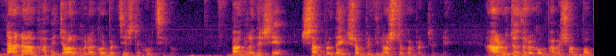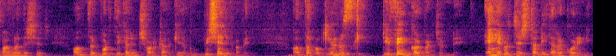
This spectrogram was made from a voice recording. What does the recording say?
নানাভাবে জল ঘোলা করবার চেষ্টা করছিল। বাংলাদেশে সাম্প্রদায়িক সম্প্রীতি নষ্ট করবার জন্যে। আরও যত রকমভাবে সম্ভব বাংলাদেশের অন্তর্বর্তীকালীন সরকারকে এবং বিশেষভাবে অধ্যাপক ইউনুসকে ডিফেম করবার জন্যে এহেন চেষ্টা নেই তারা করেনি।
